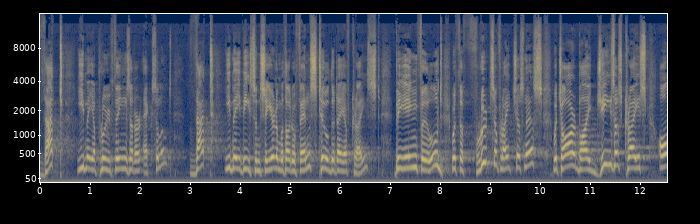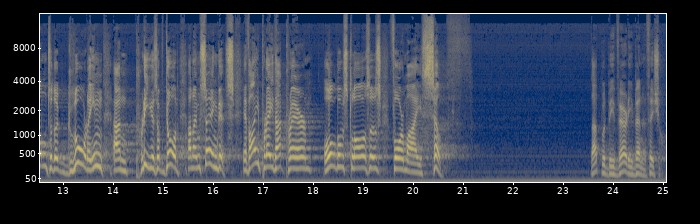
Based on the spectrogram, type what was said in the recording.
that ye may approve things that are excellent, that ye may be sincere and without offense till the day of Christ, being filled with the fruits of righteousness, which are by Jesus Christ unto the glory and praise of God. And I'm saying this if I pray that prayer, all those clauses for myself, that would be very beneficial.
